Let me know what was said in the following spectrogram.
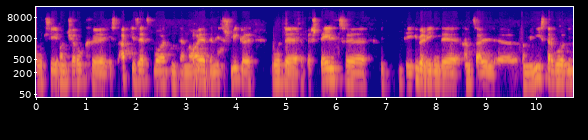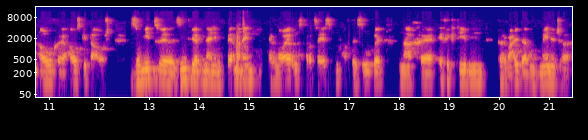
Alexei Honcharuk äh, ist abgesetzt worden, der neue Denis Schmigel wurde bestellt, äh, die überwiegende Anzahl von Ministern wurden auch ausgetauscht. Somit sind wir in einem permanenten Erneuerungsprozess und auf der Suche nach effektiven Verwalter und Manager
